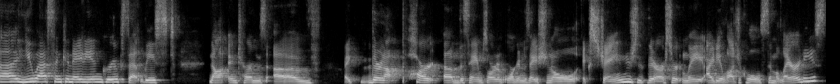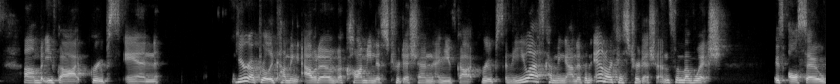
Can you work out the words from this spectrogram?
uh, US and Canadian groups, at least not in terms of like they're not part of the same sort of organizational exchange. There are certainly ideological similarities, um, but you've got groups in Europe really coming out of a communist tradition, and you've got groups in the US coming out of an anarchist tradition, some of which is also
